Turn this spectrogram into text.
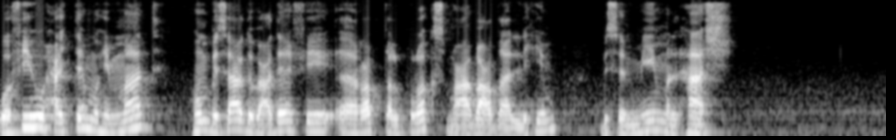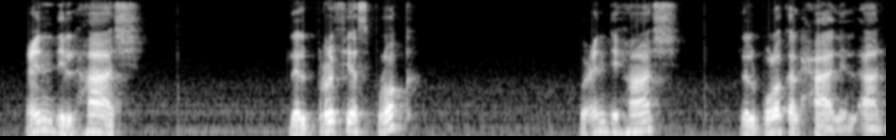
وفيه حاجتين مهمات هم بيساعدوا بعدين في ربط ال blocks مع بعضها اللي هم بسميهم ال hash عندي ال hash لل previous block وعندي hash لل block الحالي الآن.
